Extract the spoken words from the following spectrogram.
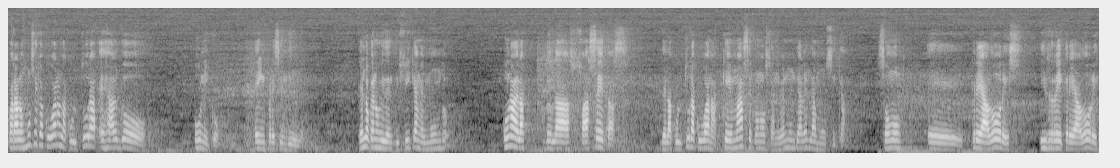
Para los músicos cubanos la cultura es algo único e imprescindible. Es lo que nos identifica en el mundo. Una de las, de las facetas de la cultura cubana que más se conoce a nivel mundial es la música. Somos eh, creadores y recreadores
